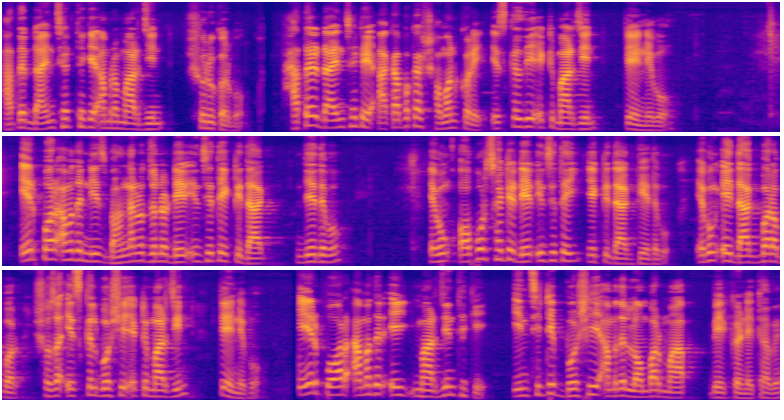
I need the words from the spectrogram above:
হাতের ডাইন সাইড থেকে আমরা মার্জিন শুরু করব। হাতের ডাইন সাইডে আঁকাবাঁকা সমান করে স্কেল দিয়ে একটি মার্জিন টেনে নেব। এরপর আমাদের নিচ ভাঙানোর জন্য দেড় ইঞ্চিতে একটি দাগ দিয়ে দেব। এবং অপর সাইডে দেড় ইঞ্চিতেই একটি দাগ দিয়ে দেব এবং এই দাগ বরাবর সোজা স্কেল বসিয়ে একটি মার্জিন টেনে নেব। এরপর আমাদের এই মার্জিন থেকে ইঞ্চিটিপ বসিয়ে আমাদের লম্বার মাপ বের করে নিতে হবে।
